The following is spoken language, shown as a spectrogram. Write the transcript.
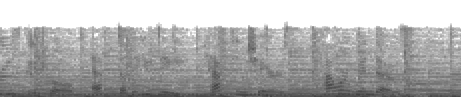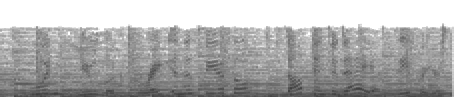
cruise control, FWD, captain chairs, power windows. Wouldn't you look great in this vehicle? Today and see for yourself.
